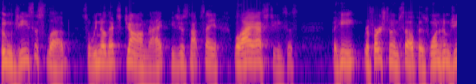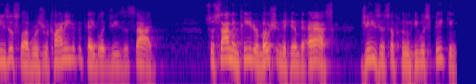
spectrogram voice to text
whom Jesus loved, so we know that's John, right? He's just not saying, Well, I asked Jesus. But he refers to himself as one whom Jesus loved, was reclining at the table at Jesus' side. So Simon Peter motioned to him to ask Jesus of whom he was speaking.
